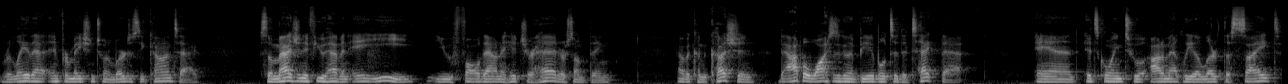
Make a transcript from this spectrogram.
relay that information to an emergency contact. So imagine if you have an AE, you fall down and hit your head or something, have a concussion. The Apple Watch is going to be able to detect that and it's going to automatically alert the site,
